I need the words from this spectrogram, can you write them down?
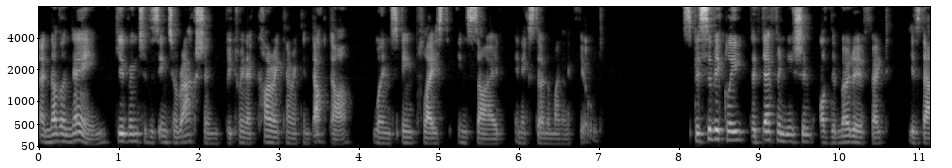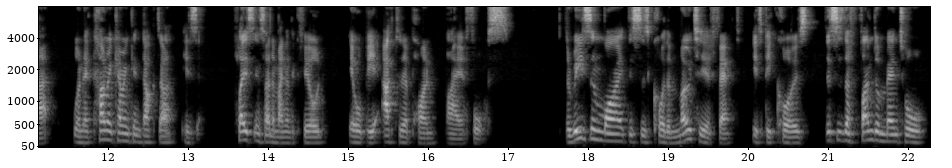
another name given to this interaction between a current carrying conductor when it's being placed inside an external magnetic field. Specifically, the definition of the motor effect is that when a current carrying conductor is placed inside a magnetic field, it will be acted upon by a force. The reason why this is called a motor effect is because this is the fundamental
